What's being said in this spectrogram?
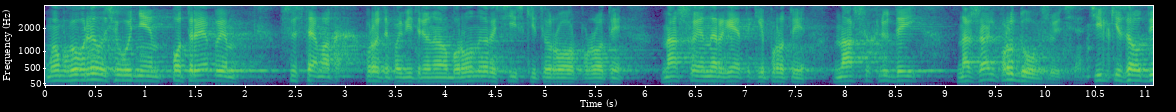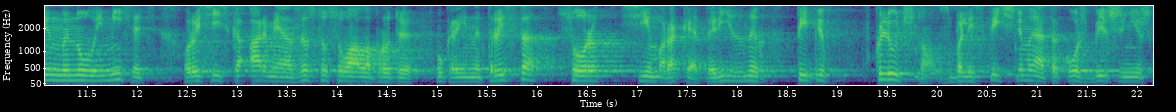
Ми обговорили сьогодні потреби в системах протиповітряної оборони, російський терор проти нашої енергетики, проти наших людей. На жаль, продовжується. Тільки за один минулий місяць російська армія застосувала проти України 347 ракет різних типів, включно з балістичними, а також більше ніж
